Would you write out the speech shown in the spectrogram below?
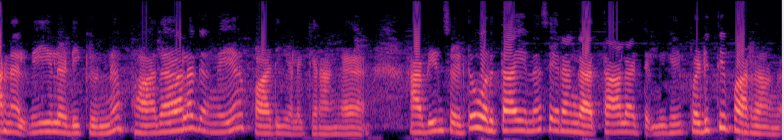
அனல் வெயில் அடிக்கும்னு பாதாள கங்கையை பாடி அழைக்கிறாங்க. அப்படின்னு சொல்லிட்டு ஒரு தாய் என்ன செய்கிறாங்க தாலாட்டு மிகைப்படுத்தி பாடுறாங்க.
